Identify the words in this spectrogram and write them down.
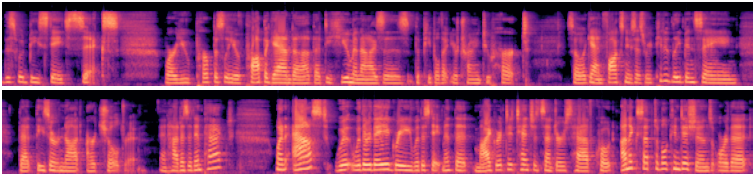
This would be stage six, where you purposely have propaganda that dehumanizes the people that you're trying to hurt. So again, Fox News has repeatedly been saying that these are not our children. And how does it impact? When asked whether they agree with the statement that migrant detention centers have, quote, unacceptable conditions or that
